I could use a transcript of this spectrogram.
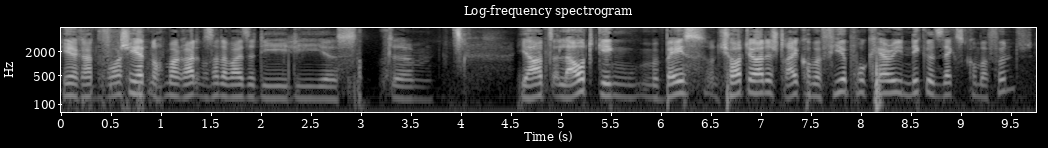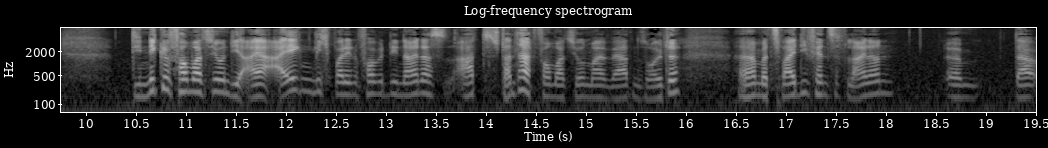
Ja, gerade Forschi hat noch mal gerade interessanterweise die die ähm, Yards allowed gegen Base und Short Yardage 3,4 pro Carry, Nickel 6,5. Die Nickel-Formation, die eigentlich bei den 49ers Art Standardformation mal werden sollte, äh, mit zwei Defensive Linern, ähm, da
